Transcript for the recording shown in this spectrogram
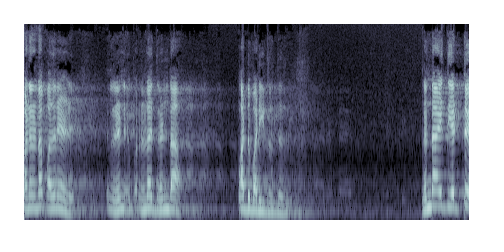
பன்னிரெண்டா பதினேழு? ரெண்டு ரெண்டாயிரத்தி ரெண்டா? பாட்டு பாடிக்கிட்டு இருந்தது. ரெண்டாயிரத்தி எட்டு.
